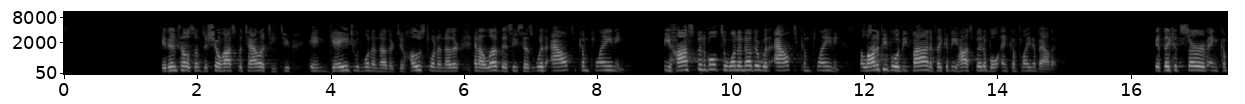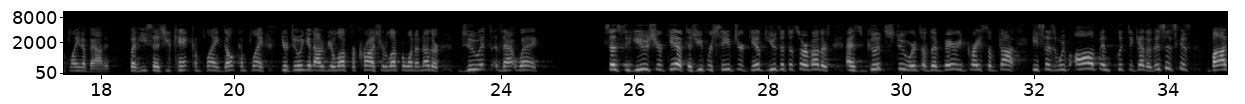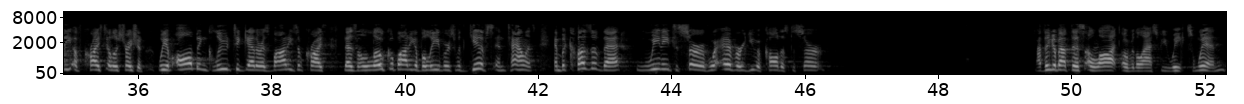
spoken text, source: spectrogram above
He then tells them to show hospitality, to engage with one another, to host one another. And I love this. He says, without complaining. Be hospitable to one another without complaining. A lot of people would be fine if they could be hospitable and complain about it. If they could serve and complain about it. But he says you can't complain. Don't complain. You're doing it out of your love for Christ, your love for one another. Do it that way. He says to use your gift. As you've received your gift, use it to serve others as good stewards of the varied grace of God. He says we've all been put together. This is his body of Christ illustration. We have all been glued together as bodies of Christ, as a local body of believers with gifts and talents. And because of that, we need to serve wherever you have called us to serve. I think about this a lot over the last few weeks when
